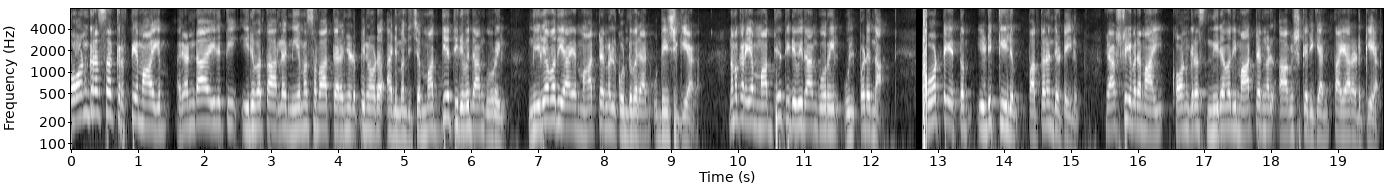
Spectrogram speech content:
കോൺഗ്രസ് കൃത്യമായും രണ്ടായിരത്തി ഇരുപത്തി ആറിലെ നിയമസഭാ തെരഞ്ഞെടുപ്പിനോട് അനുബന്ധിച്ച് മധ്യ തിരുവിതാംകൂറിൽ നിരവധിയായ മാറ്റങ്ങൾ കൊണ്ടുവരാൻ ഉദ്ദേശിക്കുകയാണ്. നമുക്കറിയാം മധ്യ തിരുവിതാംകൂറിൽ ഉൾപ്പെടുന്ന കോട്ടയത്തും ഇടുക്കിയിലും പത്തനംതിട്ടയിലും രാഷ്ട്രീയപരമായി കോൺഗ്രസ് നിരവധി മാറ്റങ്ങൾ ആവിഷ്കരിക്കാൻ തയ്യാറെടുക്കുകയാണ്.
